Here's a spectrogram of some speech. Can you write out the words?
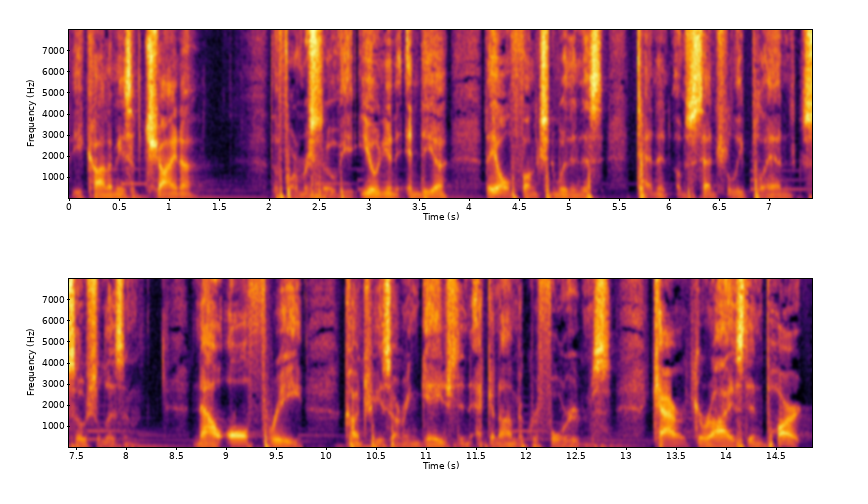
the economies of China, the former Soviet Union, India, they all function within this tenet of centrally planned socialism. Now, all three countries are engaged in economic reforms, characterized in part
